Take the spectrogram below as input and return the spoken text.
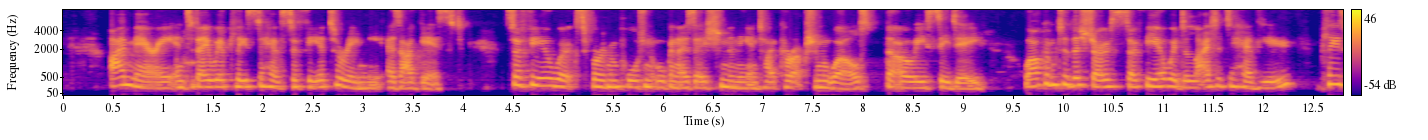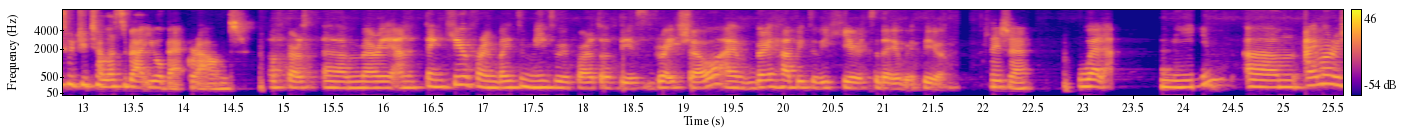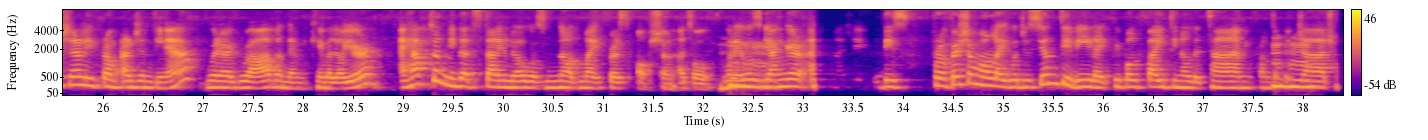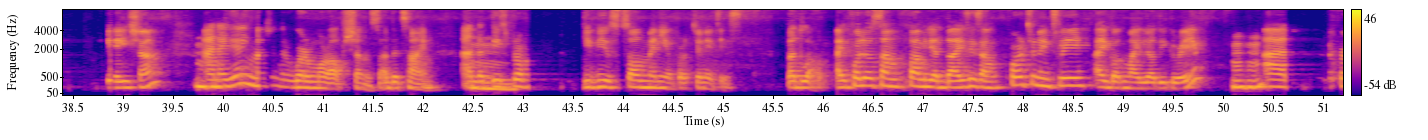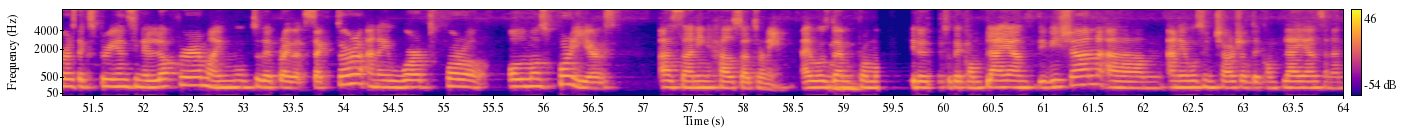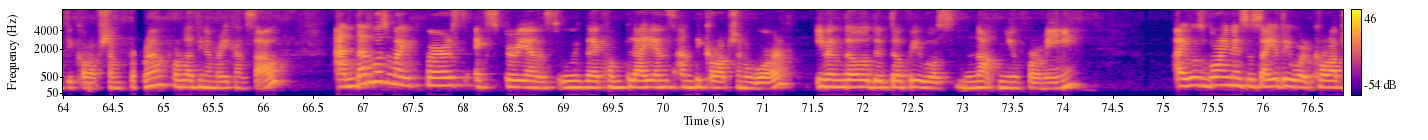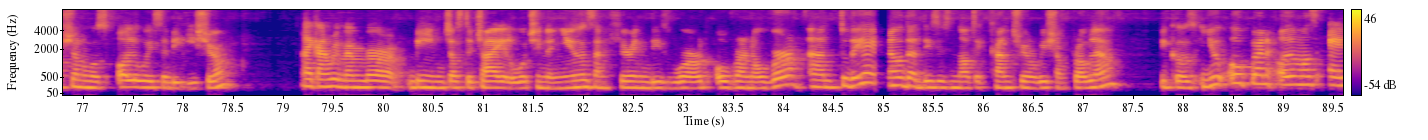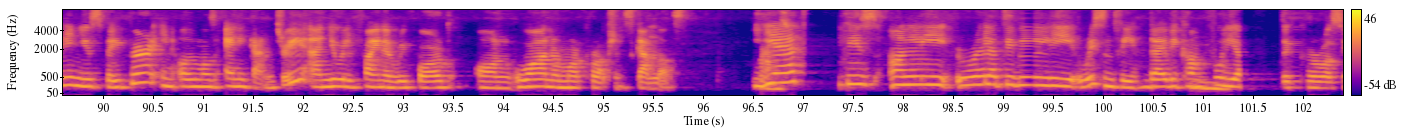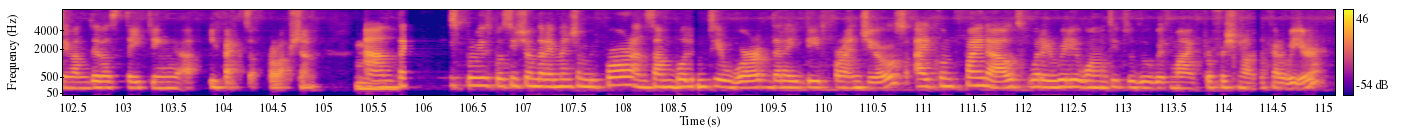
I'm Mary, and today we're pleased to have Sophia Torini as our guest. Sophia works for an important organization in the anti corruption world, the OECD. Welcome to the show, Sophia. We're delighted to have you. Please, would you tell us about your background? Of course, uh, Mary, and thank you for inviting me to be part of this great show. I'm very happy to be here today with you. Pleasure. Well, me, um, I'm originally from Argentina, where I grew up and then became a lawyer. I have to admit that studying law was not my first option at all. When I was mm-hmm. younger, I imagined this profession more like what you see on TV, like people fighting all the time in front of mm-hmm. the judge, mm-hmm. and I didn't imagine there were more options at the time, and mm-hmm. that this mm. give you so many opportunities. But well, I follow some family advices, Unfortunately, I got my law degree. Mm-hmm. And first experience in a law firm, I moved to the private sector, and I worked for almost four years as an in-house attorney. I was then mm-hmm. Promoted to the compliance division, um, and I was in charge of the compliance and anti-corruption program for Latin American South. And that was my first experience with the compliance anti-corruption world, even though the topic was not new for me. I was born in a society where corruption was always a big issue. I can remember being just a child watching the news and hearing this word over and over. And today I know that this is not a country or region problem, because you open almost any newspaper in almost any country and you will find a report on one or more corruption scandals. Right. Yet, it is only relatively recently that I become mm. fully aware of the corrosive and devastating uh, effects of corruption. Mm. And thanks to this previous position that I mentioned before and some volunteer work that I did for NGOs, I could find out what I really wanted to do with my professional career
